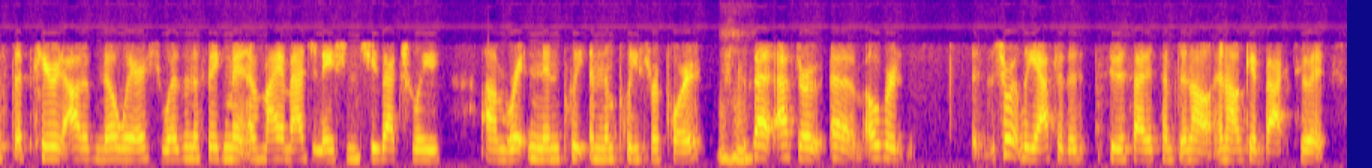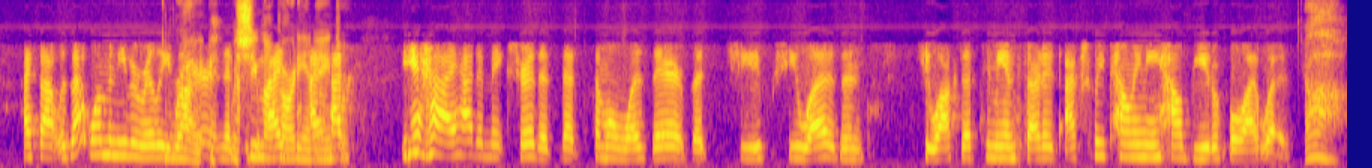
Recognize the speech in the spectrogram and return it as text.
just appeared out of nowhere. She wasn't a figment of my imagination. She's actually um, written in, ple- in the police report. Mm-hmm. That after um, over shortly after the suicide attempt, and I'll and I'll get back to it. I thought, was that woman even really right. there? And then was she my I, guardian I angel? Had, yeah, I had to make sure that that someone was there, but she she was, and she walked up to me and started actually telling me how beautiful I was, oh.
